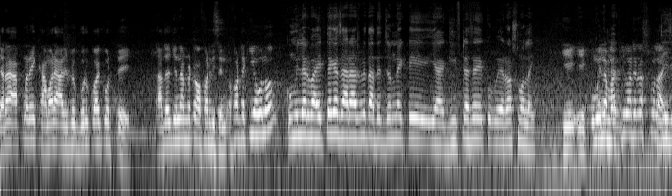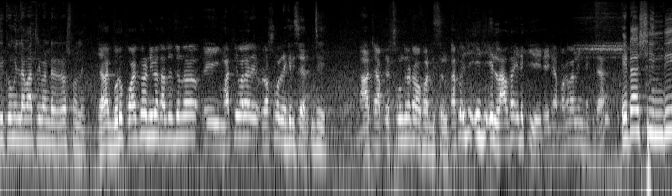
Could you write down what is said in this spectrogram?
যারা আপনার এই খামারে আসবে গরু ক্রয় করতে তাদের জন্য আমরা একটা অফার দিচ্ছেন অফারটা কি হলো? কুমিল্লার বাইরে থেকে যারা আসবে তাদের জন্য একটি ইয়া গিফট আছে রসমলাই। কি এই কুমিল্লা মাতৃবাড়ির রসমালাই? জি জি কুমিল্লা মাতৃভান্ডারের রসমলাই। যারা গরু ক্রয় করে নিবে তাদের জন্য এই মাতৃবালার রসমালাই রেখে দিচ্ছেন? জি। আচ্ছা আপনি সুন্দর একটা অফার দিচ্ছেন। তারপর এই যে এই যে এই লালটা এটা কি? এটা এটা বাংলা লিঙ্ক নাকি না? এটা সিন্ধি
